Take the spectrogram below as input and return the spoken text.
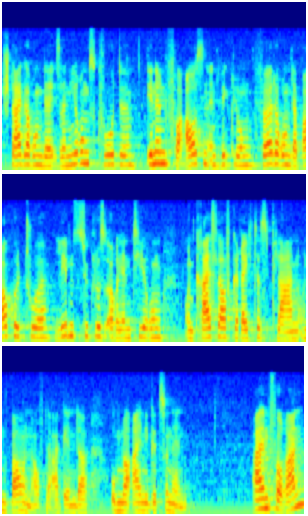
Steigerung der Sanierungsquote, Innen- vor Außenentwicklung, Förderung der Baukultur, Lebenszyklusorientierung und kreislaufgerechtes Planen und Bauen auf der Agenda, um nur einige zu nennen. Allem voran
